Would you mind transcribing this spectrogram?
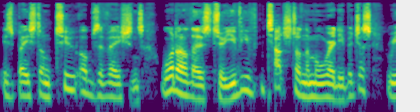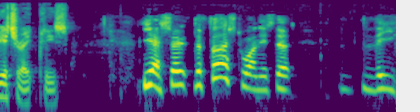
is based on two observations. What are those two? You've, you've touched on them already, but just reiterate, please. Yeah, so the first one is that the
